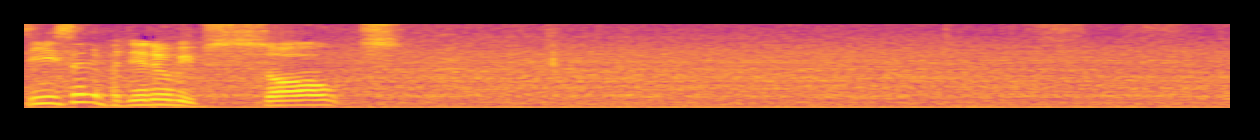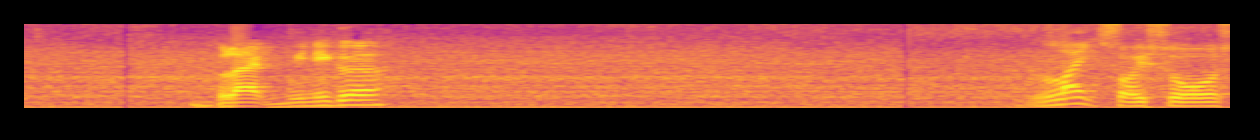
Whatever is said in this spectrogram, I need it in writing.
Season the potato with salt, black vinegar, light soy sauce.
